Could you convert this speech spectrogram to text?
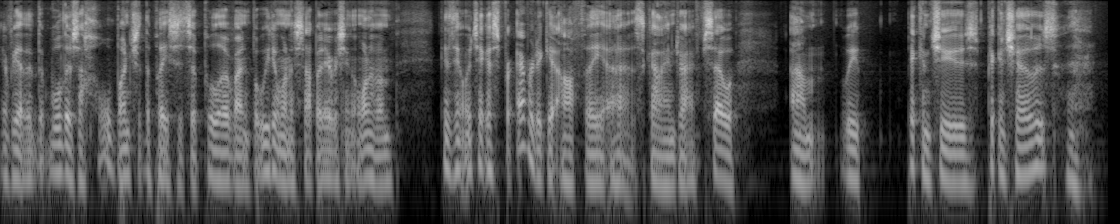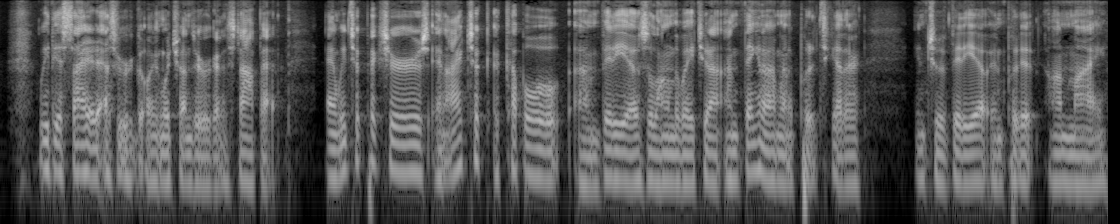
every other, well, there's a whole bunch of the places to pull over on, but we didn't want to stop at every single one of them because it would take us forever to get off the uh, Skyline Drive. So um, we pick and choose, pick and chose. we decided as we were going which ones we were going to stop at. And we took pictures, and I took a couple um, videos along the way too. I'm thinking I'm going to put it together into a video and put it on my,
